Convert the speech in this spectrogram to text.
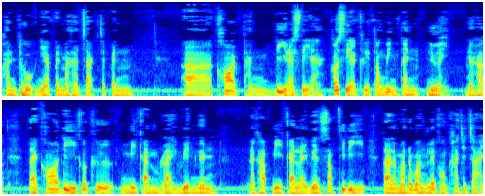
พันธุเนี่ยเป็นมหาจักรจะเป็น ข้อทั้งดีและเสีย ข้อเสียคือต้องวิ่งเต้นเหนื่อยนะครับ แต่ข้อดีก็คือมีการไหลเวียนเงินนะครับ มีการไหลเวียนทรัพย์ที่ดี แต่ระมัดระวังเรื่องของค่าใช้จ่าย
